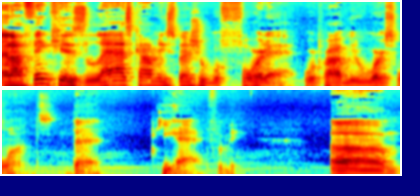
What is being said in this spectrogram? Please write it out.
and I think his last comedy special before that were probably the worst ones that he had for me. Um,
